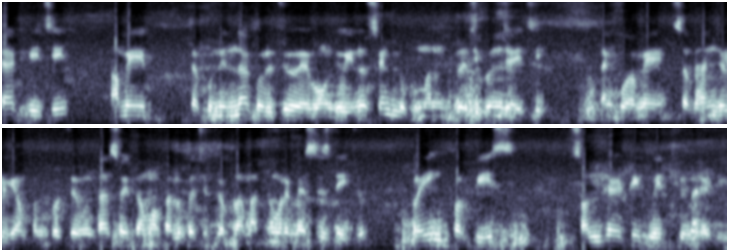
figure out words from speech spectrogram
টাকে হিছি আমি তা কো নিন্দা কৰিছো আৰু ইনোসেন্ট লোকমানৰ জীৱন যায়িছি তেনকো আমি সদাঙ্গল গেমপলৰ তেওঁ দা সেইটো মকালু কা ছবিৰ পাৰ মাধ্যমৰে মেছেজ দিছো praying for peace solidity with humanity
